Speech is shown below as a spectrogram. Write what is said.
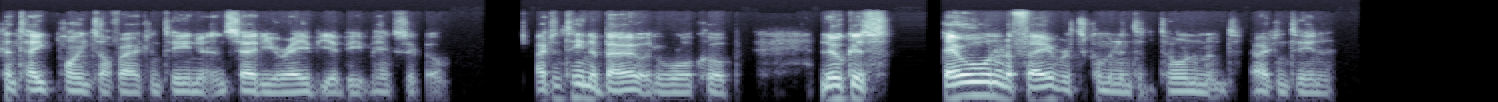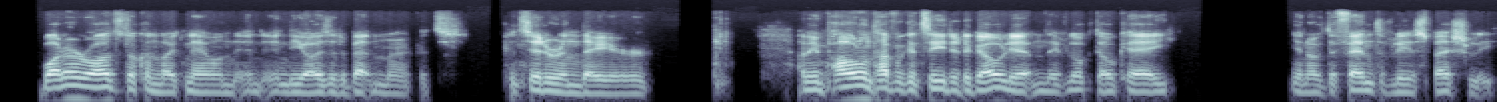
can take points off Argentina and Saudi Arabia beat Mexico, Argentina bow out of the World Cup. Lucas, they were one of the favourites coming into the tournament, Argentina. What are odds looking like now in, in, in the eyes of the betting markets, considering they're I mean, Poland haven't conceded a goal yet, and they've looked okay, you know, defensively especially.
